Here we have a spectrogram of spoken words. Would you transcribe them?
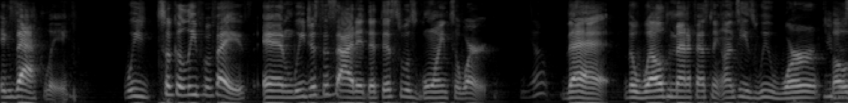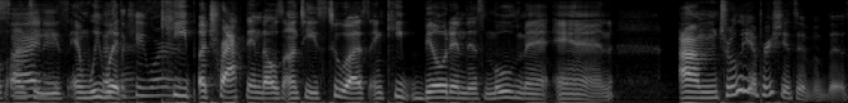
exactly, we took a leap of faith, and we just Mhm. decided that this was going to work. Yep. That the wealth manifesting aunties, we were You those decided. aunties, and we That's would the key word. keep attracting those aunties to us and keep building this movement and I'm truly appreciative of this.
